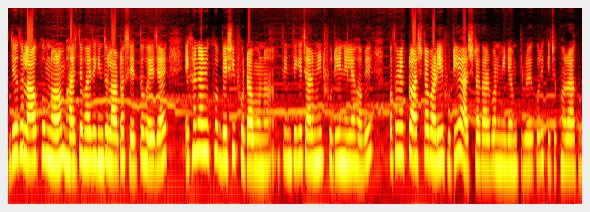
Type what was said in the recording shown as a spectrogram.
যেহেতু লাউ খুব নরম, ভাজতে ভাজতে কিন্তু লাউটা সেদ্ধ হয়ে যায়। এখানে আমি খুব বেশি ফোটাবো না। তিন থেকে চার মিনিট ফুটিয়ে নিলে হবে। প্রথমে একটু আঁচটা বাড়িয়ে ফুটিয়ে আঁচটা তারপর মিডিয়াম টুলে করে কিছুক্ষণ রাখব।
